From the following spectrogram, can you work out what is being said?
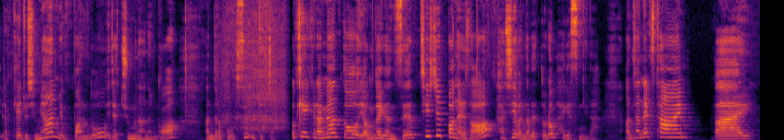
이렇게 해주시면 6번도 이제 주문하는 거 만들어 볼 수 있겠죠. 오케이, 그러면 또 영작 연습 70번에서 다시 만나 뵙도록 하겠습니다. Until next time, bye!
